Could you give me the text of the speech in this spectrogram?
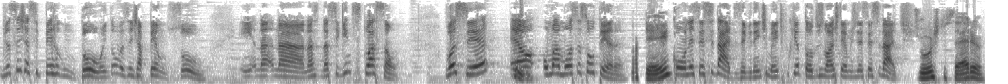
você já se perguntou, ou então você já pensou em, na, na, na, na seguinte situação? Você é uma moça solteira. Ok. Com necessidades, evidentemente, porque todos nós temos necessidades. Justo, sério.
